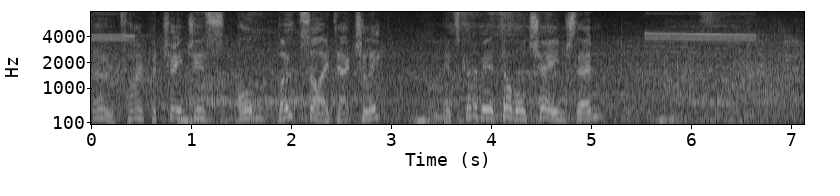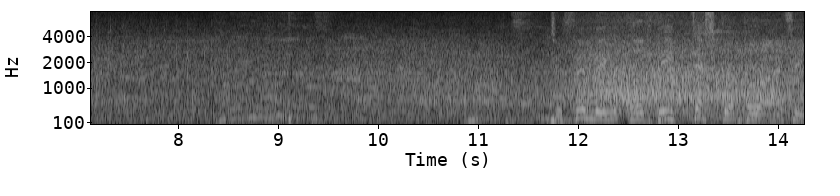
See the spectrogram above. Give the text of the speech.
So, time for changes on both sides, actually. It's going to be a double change then. Defending of the desperate variety.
